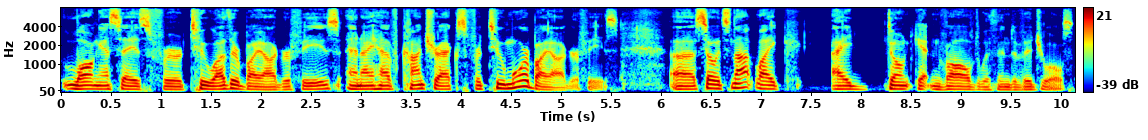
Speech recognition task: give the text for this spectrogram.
long essays for two other biographies, and I have contracts for two more biographies. Uh, so it's not like I don't get involved with individuals.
